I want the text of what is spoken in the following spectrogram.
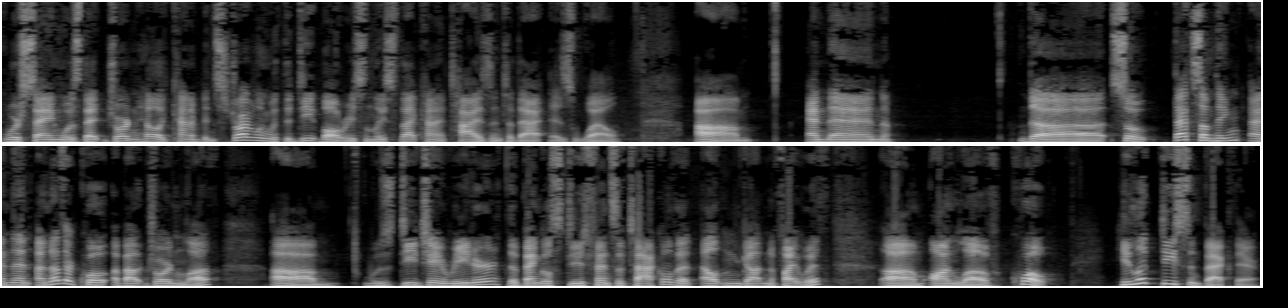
we're saying was that Jordan Hill had kind of been struggling with the deep ball recently, so that kind of ties into that as well. Um, and then the so that's something. And then another quote about Jordan Love um, was DJ Reader, the Bengals defensive tackle that Elgton got in a fight with, um, on Love. Quote: He looked decent back there.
